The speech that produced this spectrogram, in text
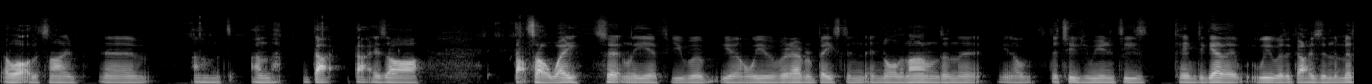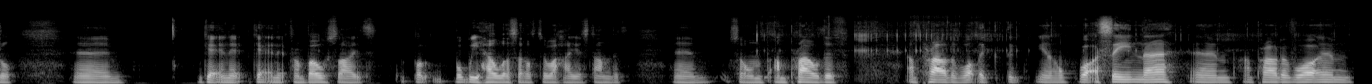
a lot of the time, um, and and that that is our that's our way. Certainly, if you were you know we were ever based in, in Northern Ireland and the you know the two communities came together, we were the guys in the middle, um, getting it getting it from both sides but but we held ourselves to a higher standard. Um, so I'm I'm proud of I'm proud of what the, the you know what I've seen there. Um, I'm proud of what um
